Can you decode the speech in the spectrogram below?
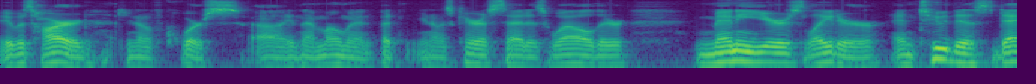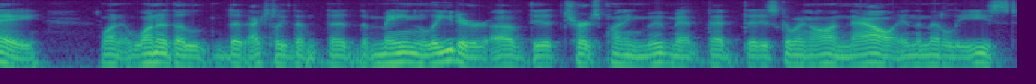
it was hard, you know, of course, uh, in that moment. But you know, as Kara said as well, there many years later, and to this day one, one of the, the actually the, the, the, main leader of the church planting movement that, that is going on now in the Middle East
